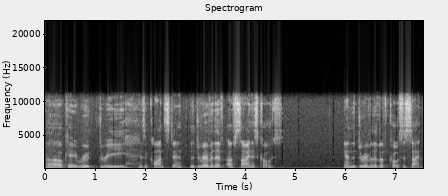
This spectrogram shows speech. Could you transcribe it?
uh, okay, root 3 is a constant. The derivative of sine is cos. And the derivative of cos is sine.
